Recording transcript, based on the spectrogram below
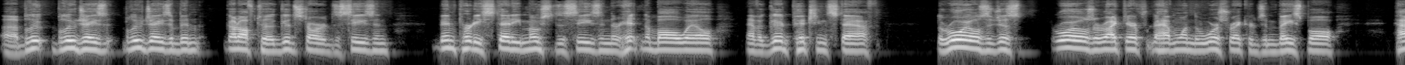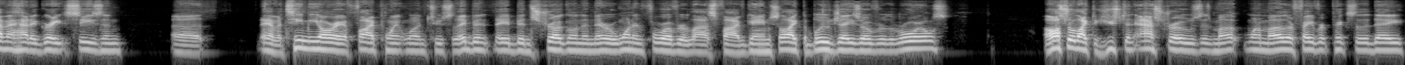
Uh, Blue Blue Jays Blue Jays have been got off to a good start of the season, been pretty steady most of the season. They're hitting the ball well. Have a good pitching staff. The Royals are just Royals are right there for, to have one of the worst records in baseball. Haven't had a great season. Uh, they have a team ERA of 5.12. So they've been they've been struggling and they were one and four over the last five games. So I like the Blue Jays over the Royals. I also like the Houston Astros as my, one of my other favorite picks of the day.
